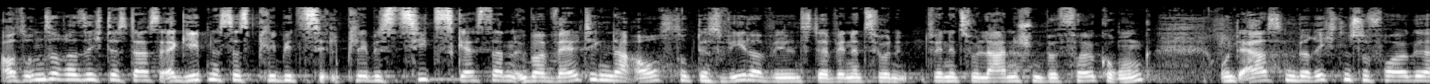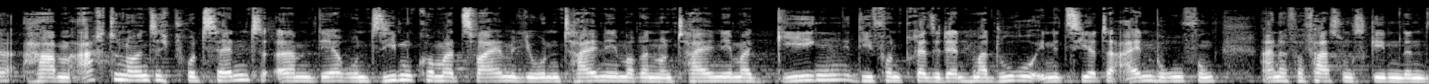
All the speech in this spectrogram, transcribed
Aus unserer Sicht ist das Ergebnis des Plebiszits gestern überwältigender Ausdruck des Wählerwillens der venezolanischen Bevölkerung. Und ersten Berichten zufolge haben 98 Prozent ähm, der rund 7,2 Millionen Teilnehmerinnen und Teilnehmer gegen die von Präsident Maduro initiierte Einberufung einer verfassungsgebenden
